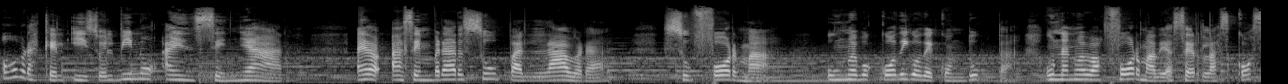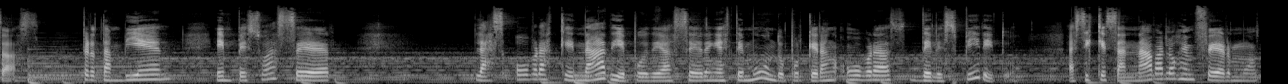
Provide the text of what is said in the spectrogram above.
obras que Él hizo. Él vino a enseñar, a, sembrar su palabra, su forma, un nuevo código de conducta, una nueva forma de hacer las cosas. Pero también empezó a hacer las obras que nadie puede hacer en este mundo, porque eran obras del Espíritu. Así que sanaba a los enfermos,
